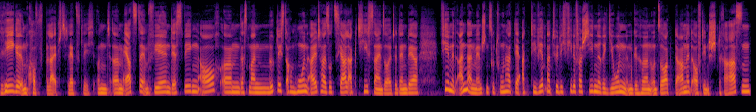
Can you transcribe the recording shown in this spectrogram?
rege im Kopf bleibt letztlich. Und ähm, Ärzte empfehlen deswegen auch, ähm, dass man möglichst auch im hohen Alter sozial aktiv sein sollte. Denn wer viel mit anderen Menschen zu tun hat, der aktiviert natürlich viele verschiedene Regionen im Gehirn und sorgt damit auf den Straßen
